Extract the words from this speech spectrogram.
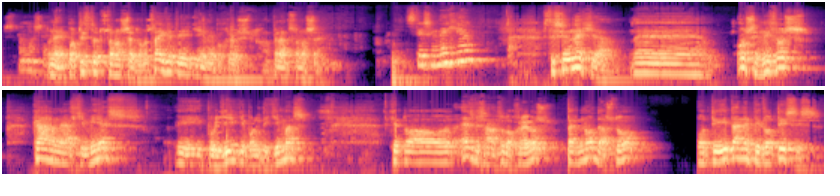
Στον ΟΣΕ. Ναι, υποτίθεται ότι στον ΟΣΕ το χρωστάει γιατί εκεί είναι η υποχρέωση του απέναντι στον ΟΣΕ. Στη συνέχεια; Στη συνέχεια, ε, ως συνήθως, κάνανε αλχημίες οι υπουργοί και οι πολιτικοί μας και το έσβησαν αυτό το χρέος περνώντας το ότι ήταν επιδοτήσεις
